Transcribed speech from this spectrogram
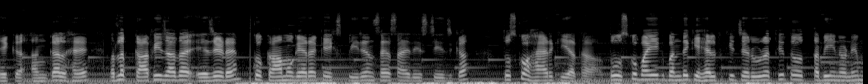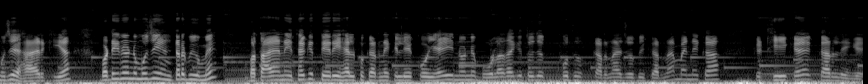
एक अंकल है मतलब काफ़ी ज़्यादा एजेड है, उसको काम वगैरह का एक्सपीरियंस है शायद इस चीज़ का तो उसको हायर किया था। तो उसको भाई एक बंदे की हेल्प की ज़रूरत थी तो तभी इन्होंने मुझे हायर किया। बट इन्होंने मुझे इंटरव्यू में बताया नहीं था कि तेरी हेल्प करने के लिए कोई है। इन्होंने बोला था कि तुझे खुद करना है, जो भी करना है। मैंने कहा कि ठीक है, कर लेंगे।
